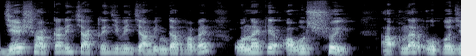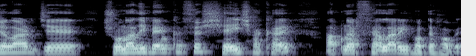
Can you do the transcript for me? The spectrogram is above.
যে সরকারি চাকরিজীবী জামিনদার হবে, ওনাকে অবশ্যই আপনার উপজেলার যে সোনালী ব্যাংক আছে, সেই শাখায় আপনার স্যালারি হতে হবে।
